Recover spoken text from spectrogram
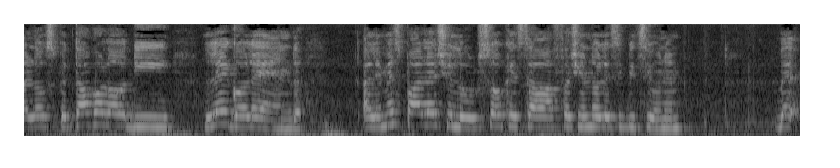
allo spettacolo di Legoland. Alle mie spalle c'è l'orso che sta facendo l'esibizione. Beh,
